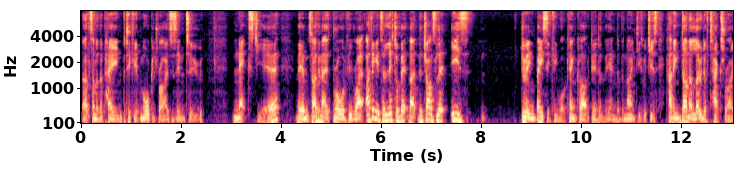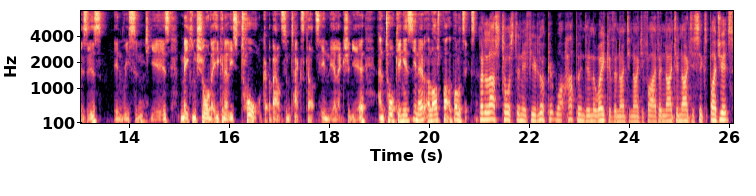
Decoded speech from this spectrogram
uh, some of the pain, particularly of mortgage rises, into next year. Um, so I think that is broadly right. I think it's a little bit like the Chancellor is doing basically what Ken Clarke did at the end of the 90s, which is having done a load of tax rises in recent years, making sure that he can at least talk about some tax cuts in the election year. And talking is, you know, a large part of politics. But alas, Torsten, if you look at what happened in the wake of the 1995 and 1996 budgets,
